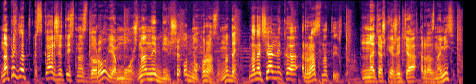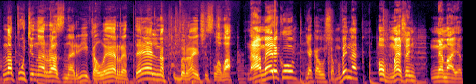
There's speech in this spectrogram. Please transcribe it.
Наприклад, скаржитись на здоров'я можна не більше одного разу на день. На начальника раз на тиждень. На тяжке життя раз на місяць. На Путіна раз на рік, але ретельно підбираючи слова. На Америку, яка у всьому винна, обмежень немає.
